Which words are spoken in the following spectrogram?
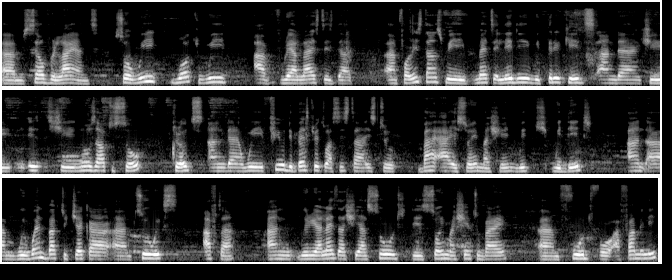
um, self-reliant. So we, what we have realized is that, uh, for instance, we met a lady with three kids and uh, she, she knows how to sew clothes and uh, we feel the best way to assist her is to buy her a sewing machine, which we did. And um, we went back to check her um, two weeks after and we realized that she has sold the sewing machine to buy um, food for her family.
